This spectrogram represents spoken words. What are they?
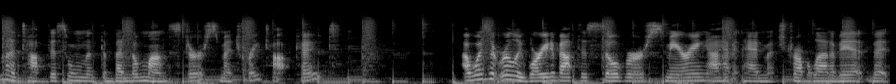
going to top this one with the Bundle Monster Smudge Free Top Coat. I wasn't really worried about this silver smearing. I haven't had much trouble out of it, but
